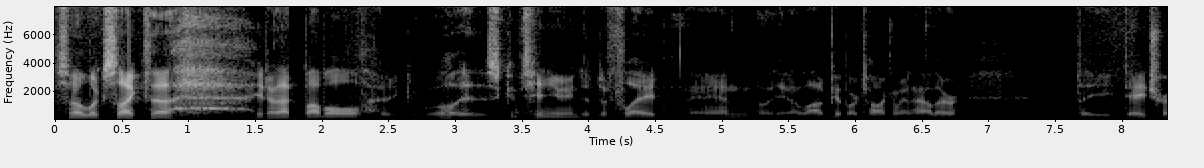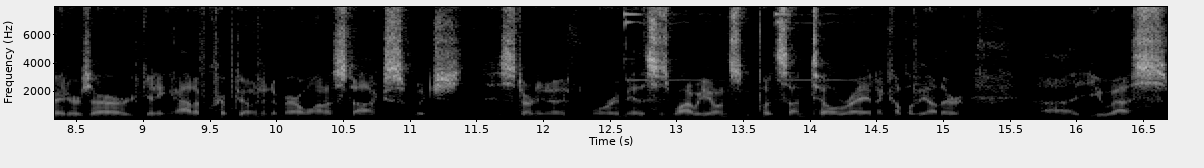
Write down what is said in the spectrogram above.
So it looks like the, you know, that bubble is continuing to deflate, and you know, a lot of people are talking about how they're the day traders are getting out of crypto and into marijuana stocks, which is starting to worry me. This is why we own some puts on Tilray and a couple of the other uh, U.S.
